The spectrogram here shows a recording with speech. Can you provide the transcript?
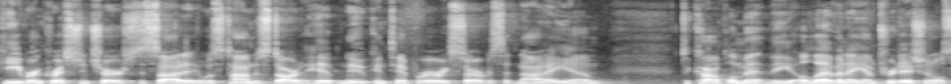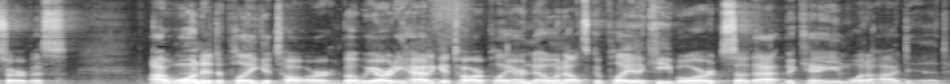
Hebron Christian Church decided it was time to start a hip new contemporary service at 9 a.m. to complement the 11 a.m. traditional service. I wanted to play guitar, but we already had a guitar player. No one else could play the keyboard, so that became what I did.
